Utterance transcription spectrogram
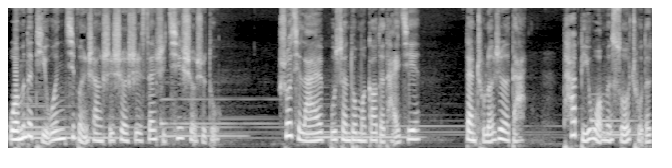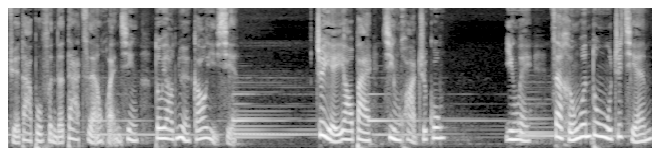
我们的体温基本上是摄氏三十七摄氏度，说起来不算多么高的台阶，但除了热带。它比我们所处的绝大部分的大自然环境都要略高一些，这也要拜进化之功，因为在恒温动物之前，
